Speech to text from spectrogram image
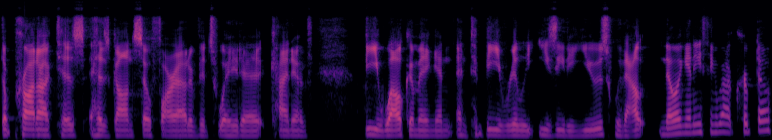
the product has has gone so far out of its way to kind of be welcoming and, and to be really easy to use without knowing anything about crypto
